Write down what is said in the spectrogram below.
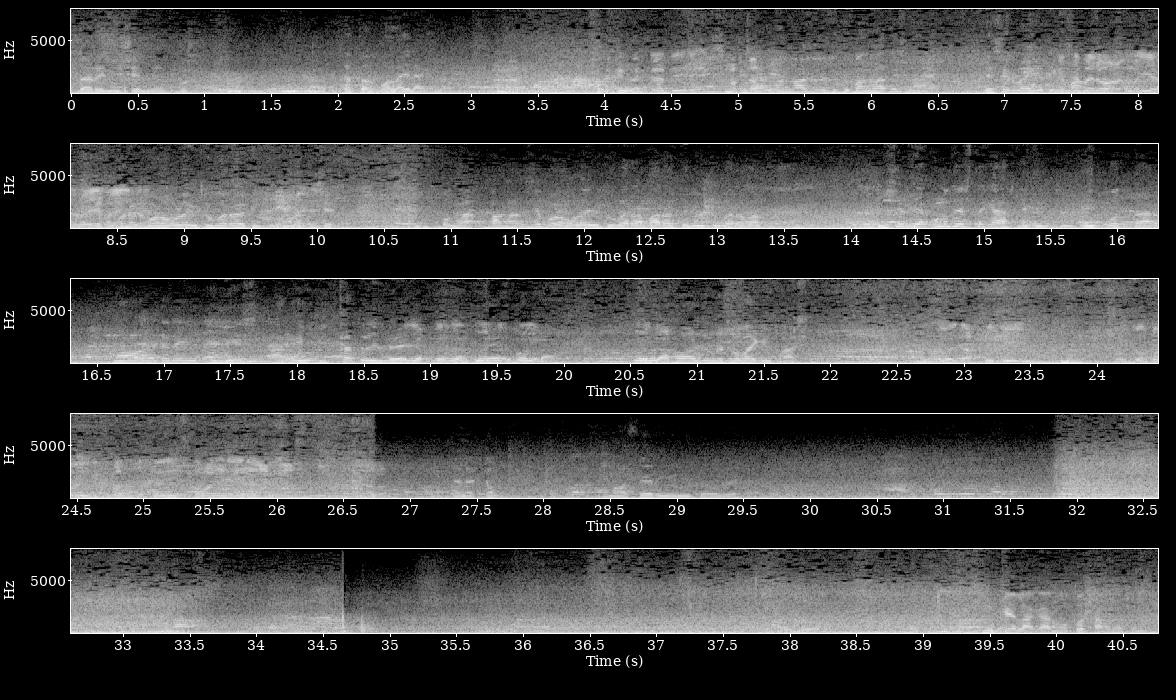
পদ্মার ইলিশের ভর্তা এটা তো বলাই লাগবে জন্য আসলে শুধু বাংলাদেশ না দেশের বাইরে থেকে। অনেক বড় বড় ইউটিউবাররা কিন্তু বাংলাদেশে বাংলা বাংলাদেশে বড় বড় ইউটিউবাররা ভারতের ইউটিউবাররা বা বিশ্বের যে কোনো দেশ থেকে আসলে কিন্তু এই পদ্মার মাওয়াঘাটের এই ইলিশ আর এই বিখ্যাত এই লেজ বলটা এগুলো খাওয়ার জন্য সবাই কিন্তু আসে। যত ইউটিউবার সবাই একটা মাছের ইয়ে নিতে হবে। মুখে লাগার মতো স্বাদ আসলে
